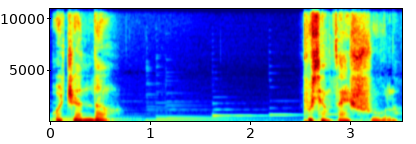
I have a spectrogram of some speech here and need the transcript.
我真的不想再输了。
